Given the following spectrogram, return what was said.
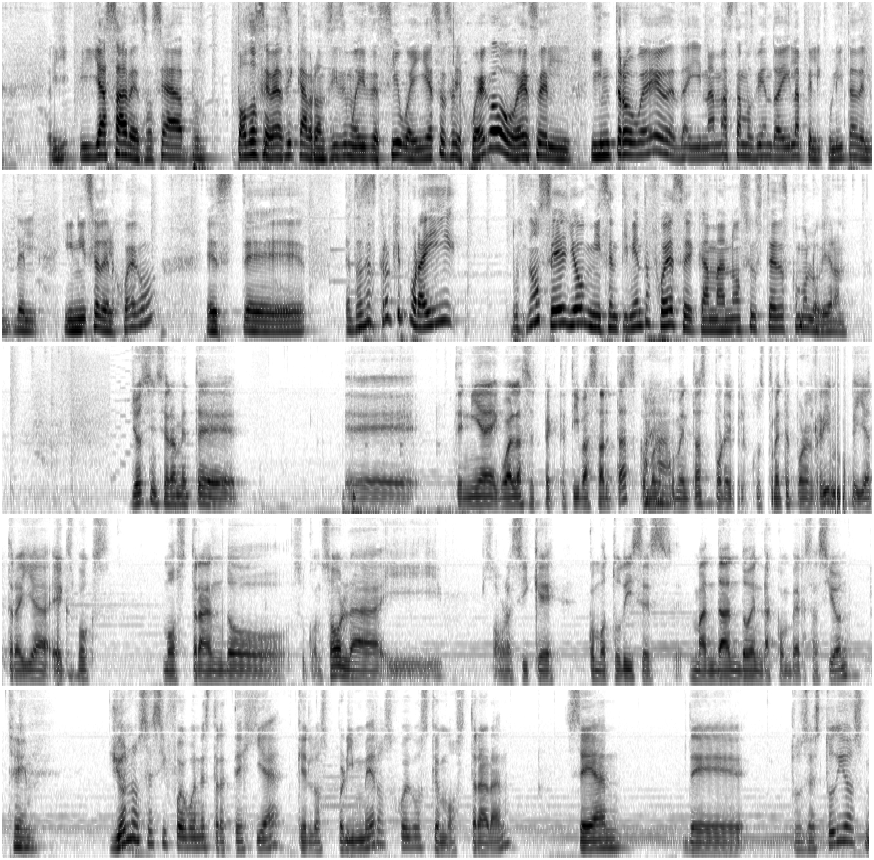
Y, y ya sabes, o sea, pues todo se ve así cabroncísimo y dices, sí, güey, ¿y eso es el juego o es el intro, güey? Y nada más estamos viendo ahí la peliculita del, del inicio del juego. Este. Entonces creo que por ahí, pues no sé, yo, mi sentimiento fue ese, Cama. No sé ustedes cómo lo vieron. Yo sinceramente eh, tenía igual las expectativas altas, como Ajá. lo comentas, por el, justamente por el ritmo que ya traía Xbox mostrando su consola y pues, ahora sí que, como tú dices, mandando en la conversación. Sí. Yo no sé si fue buena estrategia que los primeros juegos que mostraran sean de tus estudios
